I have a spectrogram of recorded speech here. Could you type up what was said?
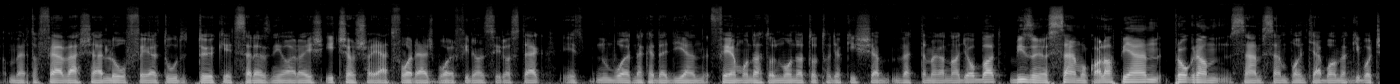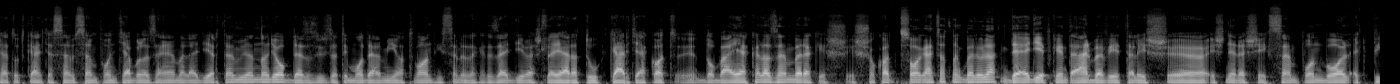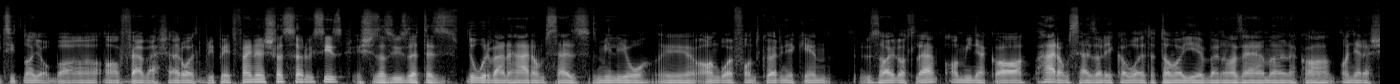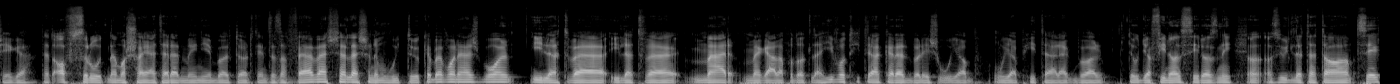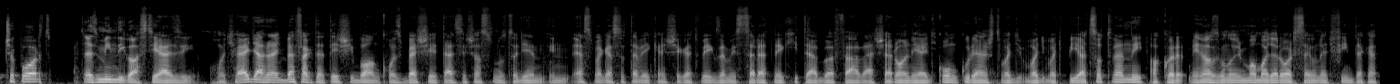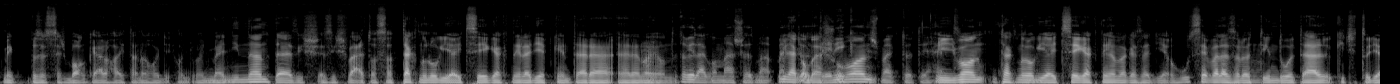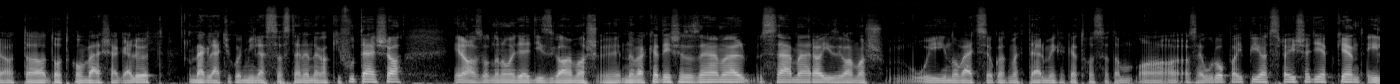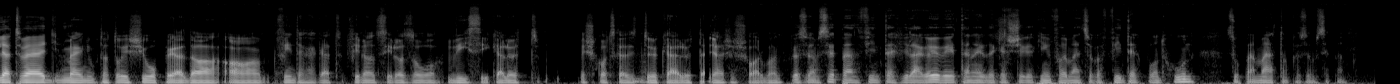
mert a felvásárló fél tud tőkét szerezni arra, és itt sem saját forrásból finanszírozták. És volt neked egy ilyen félmondatod, mondatod, hogy a kisebb vette meg a nagyobbat. Bizonyos számok alapján, program szám szempontjából, meg kibocsátott kártya szám szempontjából az EML egyértelműen nagyobb, de ez az üzleti modell miatt van, hiszen ezeket az egyéves lejáratú kártyákat dobálják el az emberek, és, és sokat szolgáltatnak belőle, de egyébként árbevétel és, és nyereség szempontból egy picit nagyobb a, a felvásárolt prepaid financial services, és ez az üzlet ez durván 300 millió angol font környékén zajlott le, aminek a 3%-a volt a tavalyi évben az EML-nek a, a nyeresége. Tehát abszolút nem a saját eredményéből történt ez a felvásárlás, hanem új tőkebevonásból, illetve, illetve már megállapodott le hívott hitelkeretből és újabb, újabb hitelekből tudja finanszírozni az ügyletet a cégcsoport. Ez mindig azt jelzi, hogyha egyáltalán egy befektetési bankhoz besétálsz, és azt mondod, hogy én, én ezt meg ezt a tevékenységet végzem, és szeretnék hitelből felvásárolni egy konkurenst, vagy, vagy, vagy piacot venni, akkor én azt gondolom, hogy ma Magyarországon egy finteket még az összes bank elhajtana, hogy, hogy, hogy menj innen, de ez is, ez is változhat. Technológiai cégeknél egyébként erre, erre nagyon... Tehát a világon más ez már világon máshol van, és megtörténhet. Így van, technológiai cégeknél meg ez egy ilyen 20 évvel ezelőtt hmm. indult el, kicsit ugye ott a dotcom válság előtt, meglátjuk, hogy mi lesz aztán ennek a kifutása. Én azt gondolom, hogy egy izgalmas növekedés ez az EML számára, izgalmas új innovációkat, meg termékeket hozhat a, a, az európai piacra is egyébként, illetve egy megnyugtató és jó példa a fintekeket finanszírozó VC-k előtt és kockázati tőke előtt elsősorban. Köszönöm szépen, Fintech világa jövő érdekességek, információk a fintech.hu-n. Szupán Márton, köszönöm szépen.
